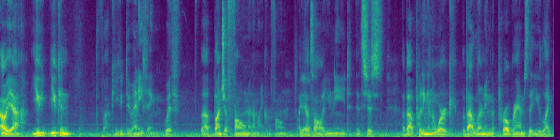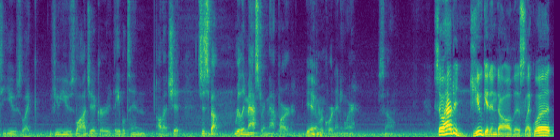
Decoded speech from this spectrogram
Oh yeah, you you can, fuck, you could do anything with a bunch of foam and a microphone. Like Yeah. that's all you need. It's just about putting in the work, about learning the programs that you like to use. Like if you use Logic or Ableton, all that shit. It's just about really mastering that part. Yeah. You can record anywhere. So So how did you get into all this? Like what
